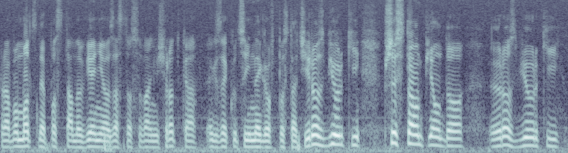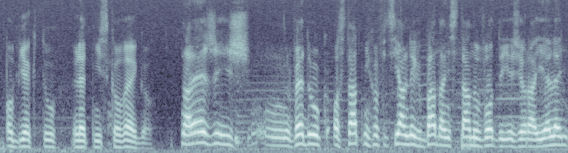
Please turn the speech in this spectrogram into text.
prawomocne postanowienie o zastosowaniu środka egzekucyjnego w postaci rozbiórki, przystąpią do rozbiórki obiektu letniskowego. Należy, iż mm, według ostatnich oficjalnych badań stanu wody jeziora Jeleń,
